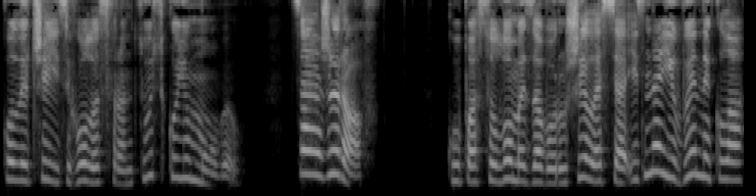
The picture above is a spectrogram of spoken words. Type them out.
коли чийсь голос французькою мовив Це жираф. Купа соломи заворушилася, і з неї виникла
